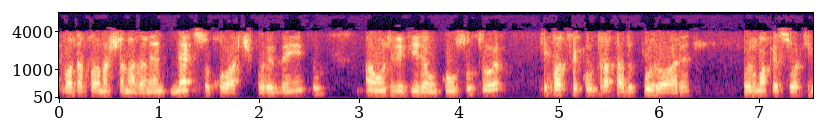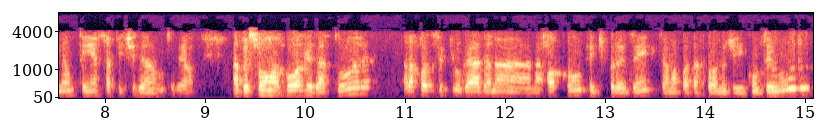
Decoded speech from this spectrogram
plataforma chamada NetSupport, por exemplo, onde ele vira um consultor que pode ser contratado por hora por uma pessoa que não tem essa aptidão, entendeu? A pessoa é uma boa redatora, ela pode ser plugada na, na Rock Content, por exemplo, que é uma plataforma de conteúdo,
